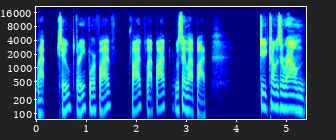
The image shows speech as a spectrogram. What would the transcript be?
Lap two, three, four, five, five, lap five. We'll say lap five. Dude comes around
